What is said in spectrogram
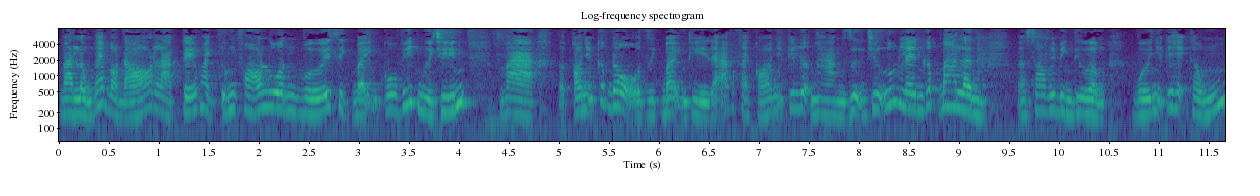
và lồng ghép vào đó là kế hoạch ứng phó luôn với dịch bệnh Covid-19 và có những cấp độ dịch bệnh thì đã phải có những cái lượng hàng dự trữ lên gấp 3 lần ờ, so với bình thường với những cái hệ thống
